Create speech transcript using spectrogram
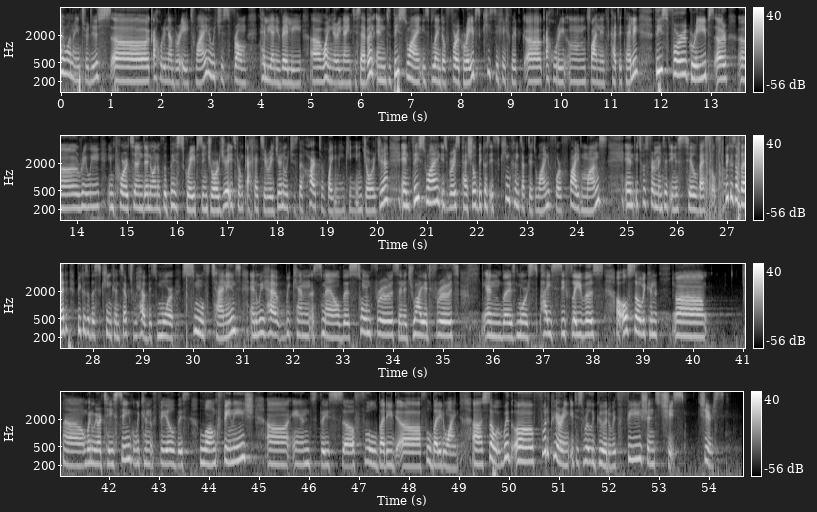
I want to introduce uh, Kakhuri number 8 wine, which is from Teliani Valley uh, Winery 97. And this wine is blend of four grapes. Uh, um, These four grapes are uh, really important and one of the best grapes in Georgia. It's from Kakheti region, which is the heart of winemaking in Georgia. And this wine is very special because it's skin-contacted wine for five months. And it was fermented in a steel vessels. Because of that, because of the skin contact, we have this more smooth tannins and we have we can smell the stone fruits and the dried fruits and there's more spicy flavors. Uh, also we can uh, uh, when we are tasting, we can feel this long finish uh, and this uh, full-bodied uh, full-bodied wine. so with food pairing, it is really good with fish and cheese. Cheers.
